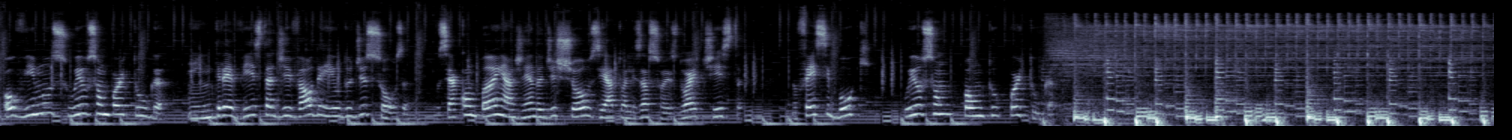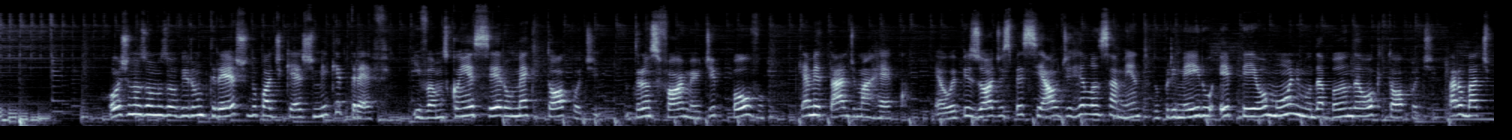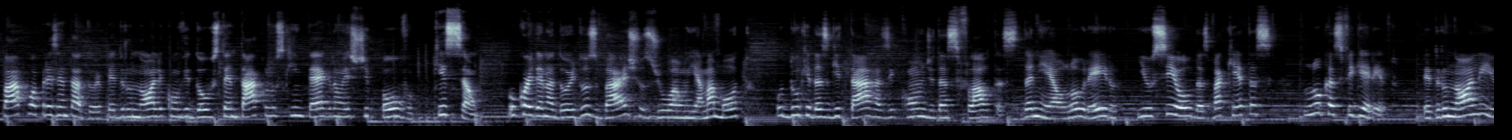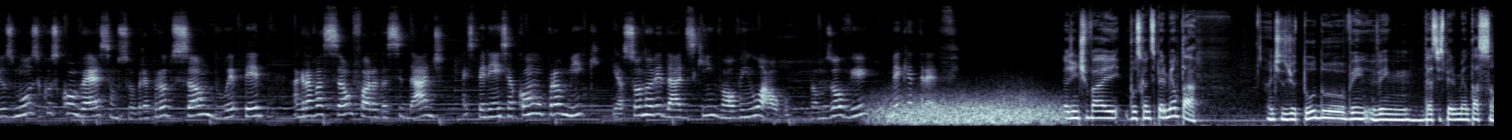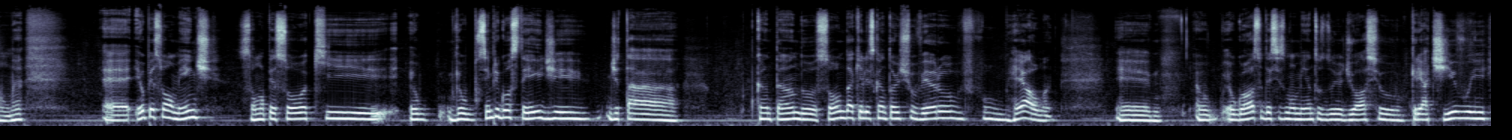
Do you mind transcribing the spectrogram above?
Ouvimos Wilson Portuga em entrevista de Valdeildo de Souza. Você acompanha a agenda de shows e atualizações do artista no Facebook wilson.portuga. Hoje nós vamos ouvir um trecho do podcast Mequetrefe e vamos conhecer o Mectópode, um transformer de polvo que é metade marreco. É o episódio especial de relançamento do primeiro EP homônimo da banda Octopod. Para o bate-papo, o apresentador Pedro Nolli convidou os tentáculos que integram este polvo, que são o coordenador dos baixos, João Yamamoto, o duque das guitarras e conde das flautas, Daniel Loureiro, e o CEO das baquetas, Lucas Figueiredo. Pedro Nolli e os músicos conversam sobre a produção do EP, a gravação fora da cidade, a experiência com o Promic e as sonoridades que envolvem o álbum. Vamos ouvir Mequetrefe. A gente vai buscando experimentar. Antes de tudo, vem, vem dessa experimentação, né? É, eu pessoalmente sou uma pessoa que eu, eu sempre gostei de estar tá cantando, sou um daqueles cantores de chuveiro real, mano. É, eu, eu gosto desses momentos do, de ócio criativo e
